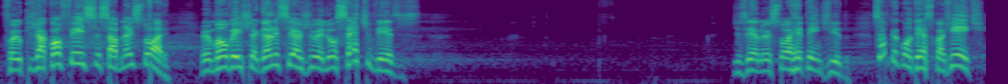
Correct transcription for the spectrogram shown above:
Foi o que Jacó fez, você sabe na história. O irmão veio chegando e se ajoelhou sete vezes. Dizendo, eu estou arrependido. Sabe o que acontece com a gente?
